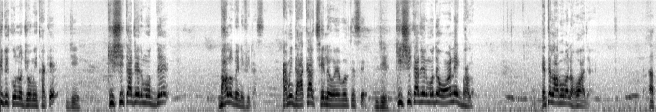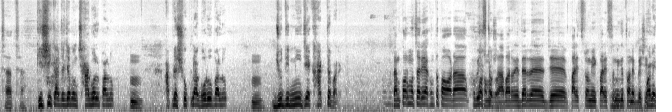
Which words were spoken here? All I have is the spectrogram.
যদি কোনো জমি থাকে জি। কৃষিকাজের মধ্যে ভালো বেনিফিট আছে। আমি ঢাকার ছেলে হয়ে বলতেছি জি। কৃষিকাজের মধ্যে অনেক ভালো। এতে লাভবান হওয়া যায়। আচ্ছা আচ্ছা। কৃষিকাজে যেমন ছাগল পালুক আপনি শুকনা গরু পালুক যদি নিজে খাটতে পারে। কারণ কর্মচারী এখন তো পাওয়াটা খুবই। সমস্যা। আবার এদের যে পারিশ্রমিক পারিশ্রমিক তো অনেক বেশি অনেক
